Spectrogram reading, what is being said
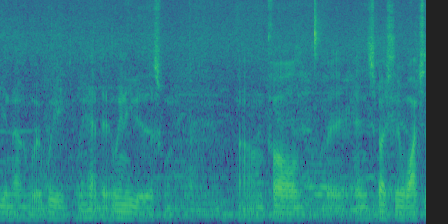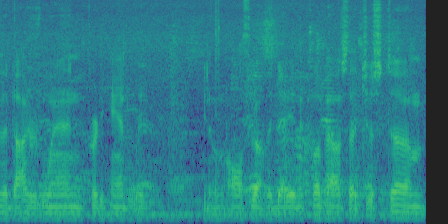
you know, we, we had to, we needed this one. Um, and especially watching the Dodgers win pretty handily. You know, all throughout the day in the clubhouse. That just, um,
